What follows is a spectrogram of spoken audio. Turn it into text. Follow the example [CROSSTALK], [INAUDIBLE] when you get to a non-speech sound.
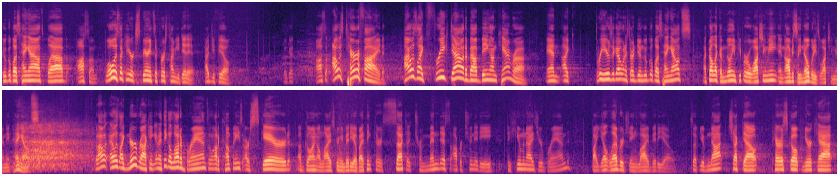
Google Plus Hangouts, Blab, awesome. What was like your experience the first time you did it? How'd you feel? Good? Awesome. I was terrified. I was like freaked out about being on camera. And like Three years ago, when I started doing Google Plus Hangouts, I felt like a million people were watching me, and obviously nobody's watching me on Hangouts. But I was, I was like nerve wracking, and I think a lot of brands and a lot of companies are scared of going on live streaming video, but I think there's such a tremendous opportunity to humanize your brand by leveraging live video. So if you've not checked out Periscope, Meerkat,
